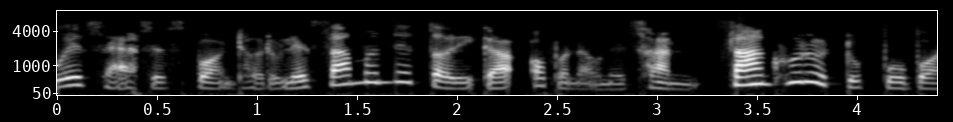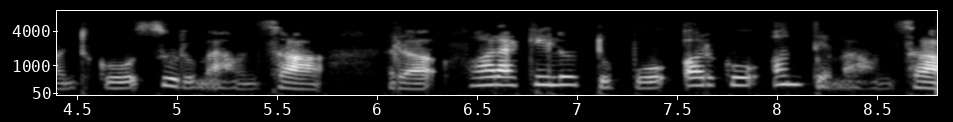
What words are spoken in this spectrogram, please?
वेज ह्याशेस बन्डहरुले सामान्य तरिका अपनाउने छन् साँघुरो टुप्पो बन्डको सुरुमा हुन्छ र फराकिलो टुप्पो अर्को अन्त्यमा हुन्छ।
